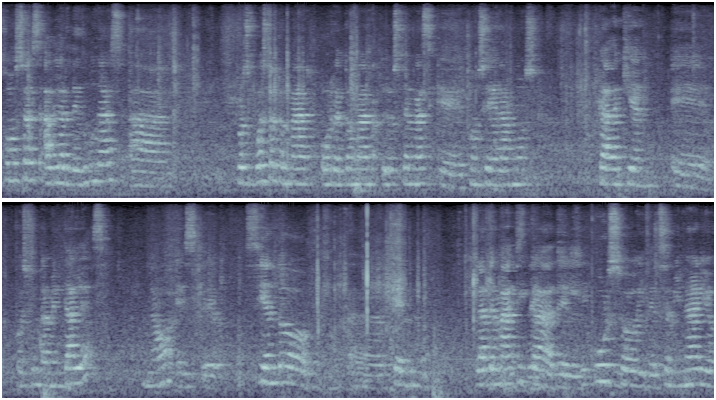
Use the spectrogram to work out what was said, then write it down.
cosas, hablar de dudas, a, por supuesto tomar o retomar los temas que consideramos cada quien eh, pues fundamentales, ¿no? Este, siendo eh, que la temática del curso y del seminario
